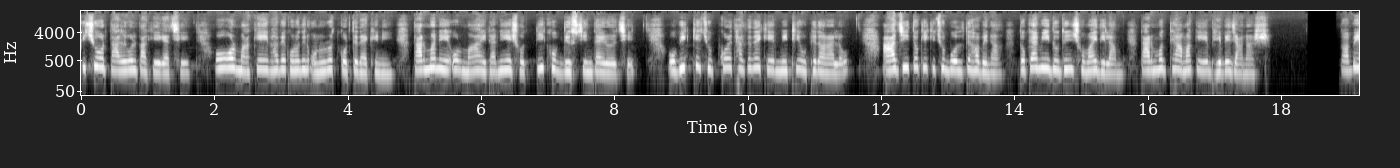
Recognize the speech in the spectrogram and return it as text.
কিছু ওর তালগোল পাকিয়ে গেছে। ও ওর মাকে এইভাবে কোনোদিন অনুরোধ করতে দেখেনি। তার মানে ওর মা এটা নিয়ে সত্যিই খুব দুশ্চিন্তায় রয়েছে। অভিককে চুপ করে থাকতে দেখে মিঠি উঠে দাঁড়াল। আজই তোকে কিছু বলতে হবে না। তোকে আমি দুদিন সময় দিলাম। তার মধ্যে আমাকে ভেবে জানাস। তবে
